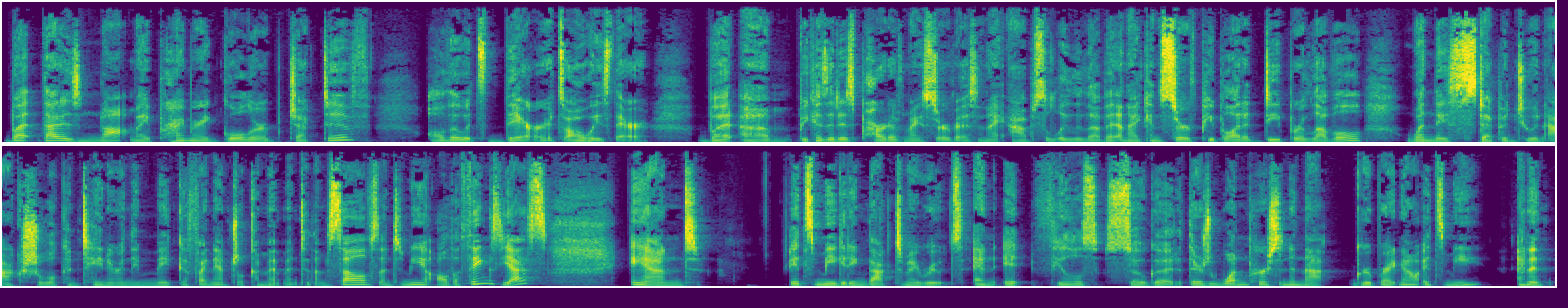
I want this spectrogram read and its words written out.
but that is not my primary goal or objective although it's there, it's always there. But um, because it is part of my service and I absolutely love it. And I can serve people at a deeper level when they step into an actual container and they make a financial commitment to themselves and to me, all the things, yes. And it's me getting back to my roots and it feels so good. There's one person in that group right now, it's me. And it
